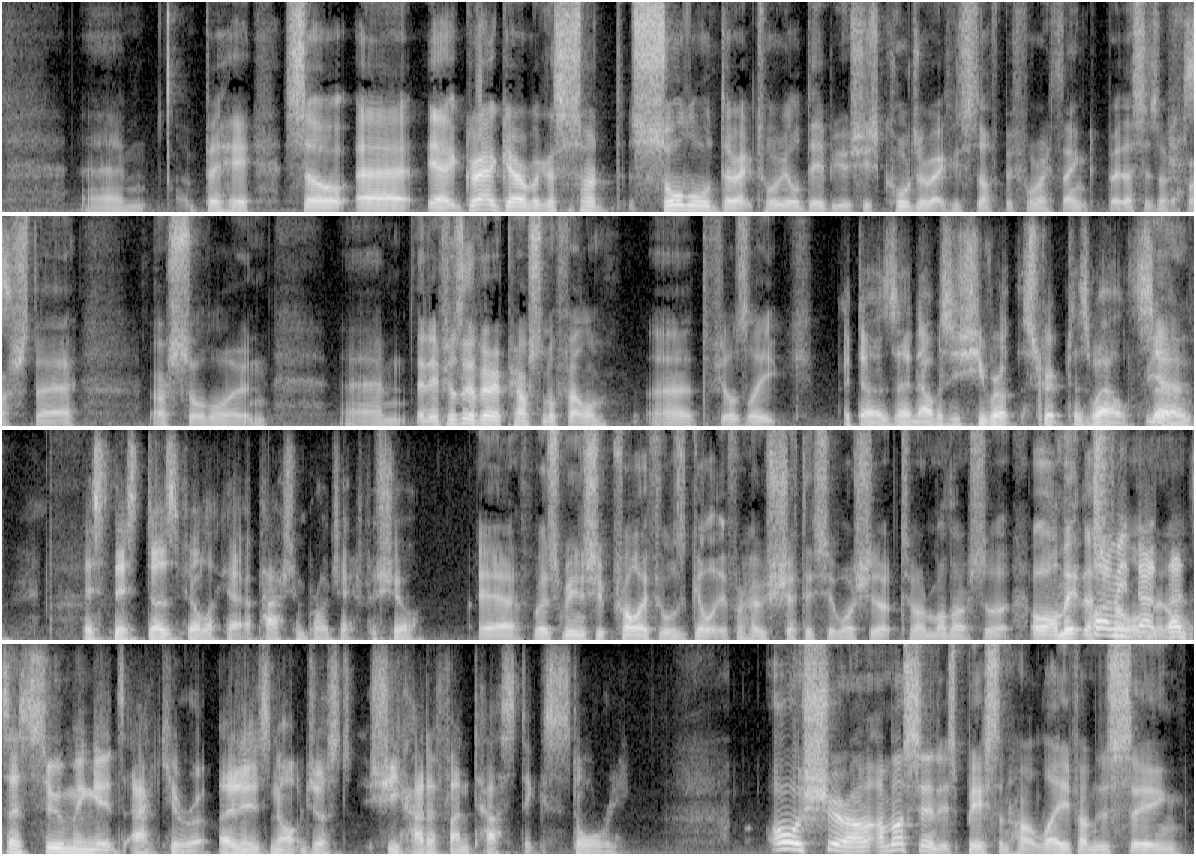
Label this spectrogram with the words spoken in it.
Um, but hey, so uh, yeah, Greta Gerwig. This is her solo directorial debut. She's co-directed stuff before, I think, but this is her Yes. first uh, her solo outing. Um, and it feels like a very personal film. Uh, it feels like It does, and obviously she wrote the script as well. So Yeah. this this does feel like a, a passion project for sure. Yeah, which means she probably feels guilty for how shitty she was to her mother. So oh, I'll make this Well, I mean, that, and I'll- that's assuming it's accurate and it's not just she had a fantastic story. Oh, sure. I'm not saying it's based on her life. I'm just saying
